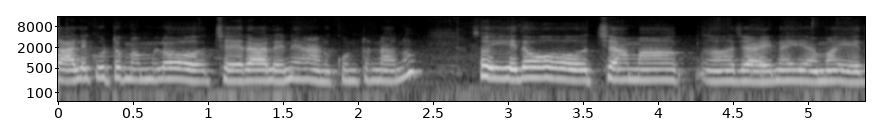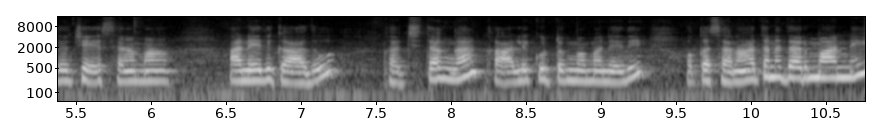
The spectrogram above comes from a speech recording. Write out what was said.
కాళీ కుటుంబంలో చేరాలని అనుకుంటున్నాను. సో ఏదో వచ్చామా జాయిన్ అయ్యామా ఏదో చేసామా అనేది కాదు. ఖచ్చితంగా కాళీ కుటుంబం అనేది ఒక సనాతన ధర్మాన్ని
